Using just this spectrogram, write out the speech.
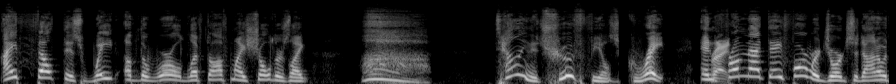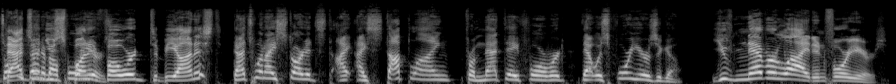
I felt this weight of the world lift off my shoulders like, ah, telling the truth feels great. And Right. from that day forward, George Sedano, it's That's only been when you about four spun years. it forward. To be honest, That's when I started. I, I stopped lying from that day forward. That was four years ago. you've never lied in four years.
